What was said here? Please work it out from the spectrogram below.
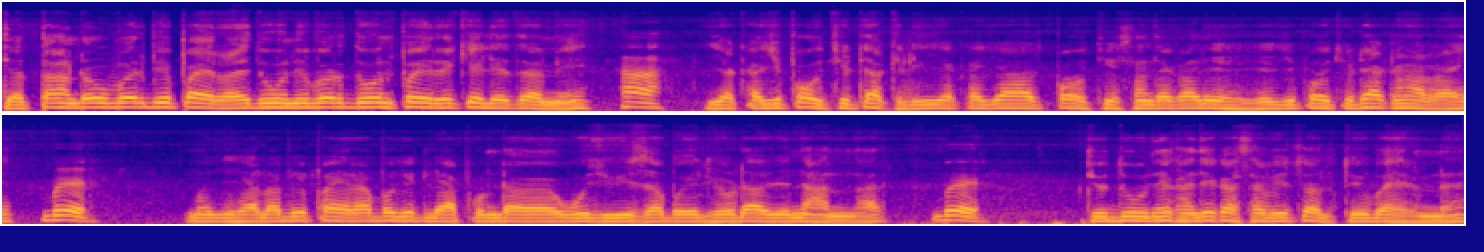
त्या तांडवभर बी पायरा आहे दोन्हीवर दोन पैरे केलेत आम्ही. हां. एकाची पावती टाकली एकाची आज पावती संध्याकाळी ह्याची पावती टाकणार आहे. बर. म्हणजे ह्याला बी पायरा बघितले आपण डा उजवीचा बैल ह्यो डावीनं हाणणार. बर. तो दोन एखादी कसा बी चालतोय बाहेरनं.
